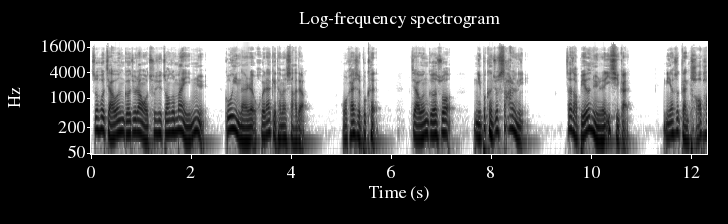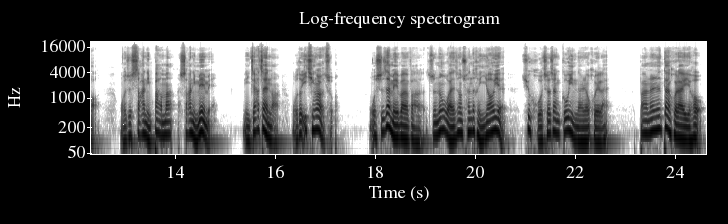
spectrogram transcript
之后，贾文革就让我出去装作卖淫女，勾引男人回来给他们杀掉。我开始不肯，贾文革说：“你不肯就杀了你，再找别的女人一起干。你要是敢逃跑，我就杀你爸妈，杀你妹妹，你家在哪我都一清二楚。”我实在没办法了，只能晚上穿得很妖艳，去火车站勾引男人回来。把男人带回来以后，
